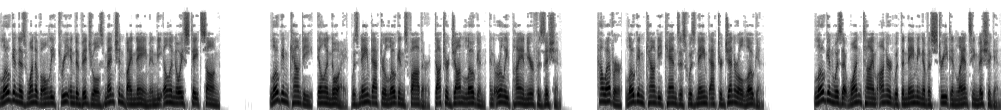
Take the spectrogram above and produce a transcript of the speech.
Logan is one of only three individuals mentioned by name in the Illinois state song. Logan County, Illinois, was named after Logan's father, Dr. John Logan, an early pioneer physician. However, Logan County, Kansas was named after General Logan. Logan was at one time honored with the naming of a street in Lansing, Michigan.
